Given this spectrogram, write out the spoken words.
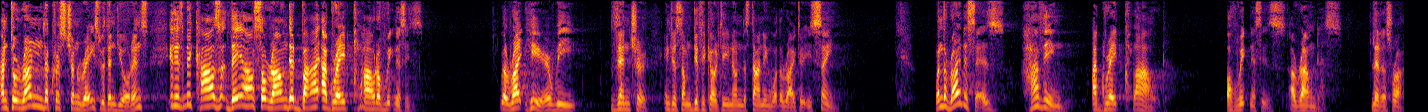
and to run the Christian race with endurance, it is because they are surrounded by a great cloud of witnesses. Well, right here we venture into some difficulty in understanding what the writer is saying. When the writer says, having a great cloud of witnesses around us, let us run.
